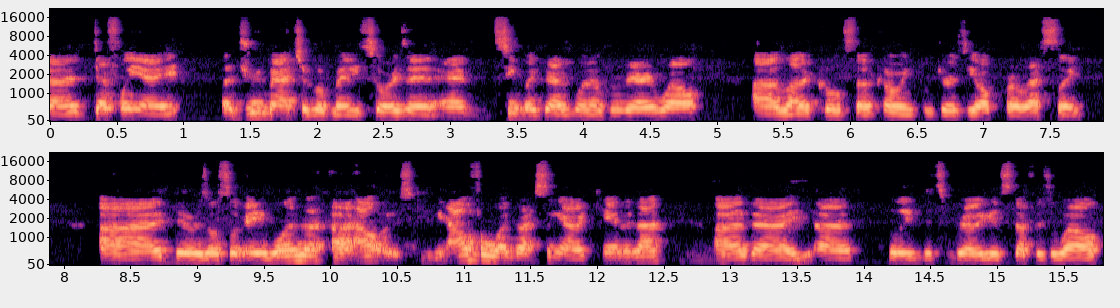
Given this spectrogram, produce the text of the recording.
uh, definitely a, a dream matchup of many sorts, and, and seemed like that went over very well. Uh, a lot of cool stuff coming from Jersey All Pro Wrestling. Uh, there was also a one, uh, Al- excuse me, Alpha One Wrestling out of Canada uh, that I uh, believe did some really good stuff as well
